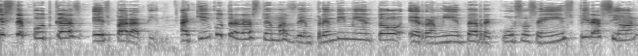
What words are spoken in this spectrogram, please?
este podcast es para ti. Aquí encontrarás temas de emprendimiento, herramientas, recursos e inspiración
